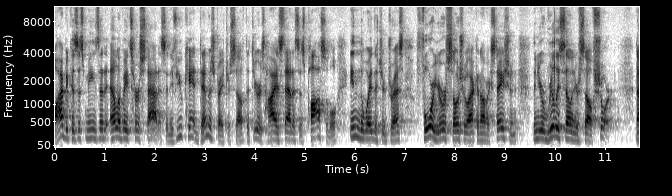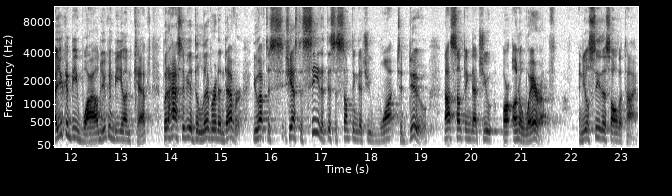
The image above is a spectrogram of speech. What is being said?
Why? Because this means that it elevates her status. And if you can't demonstrate yourself that you're as high a status as possible in the way that you're dressed for your socioeconomic station, then you're really selling yourself short. Now you can be wild, you can be unkept, but it has to be a deliberate endeavor. You have to, she has to see that this is something that you want to do, not something that you are unaware of. And you'll see this all the time.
